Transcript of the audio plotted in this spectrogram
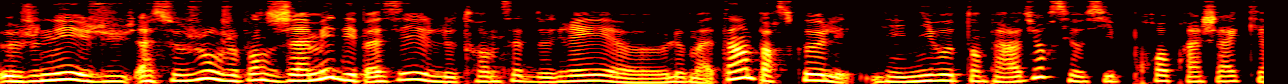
euh, je n'ai à ce jour, je pense, jamais dépassé le 37 degrés le matin parce que les, niveaux de température, c'est aussi propre à chaque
